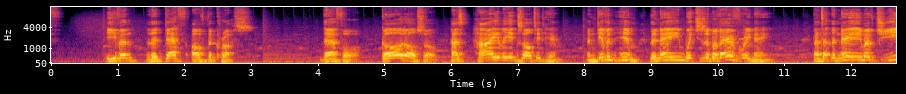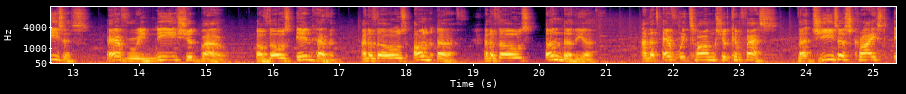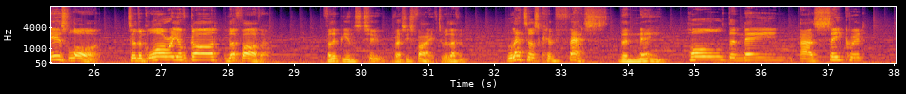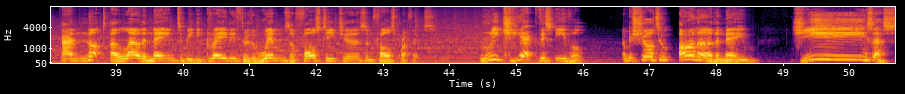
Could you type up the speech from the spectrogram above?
even the death of the cross. Therefore, God also has highly exalted him, and given him the name which is above every name, that at the name of Jesus, every knee should bow, of those in heaven, and of those on earth, and of those under the earth, and that every tongue should confess that Jesus Christ is Lord, to the glory of God the Father. Philippians 2, verses 5 to 11. Let us confess the name, hold the name as sacred and not allow the name to be degraded through the whims of false teachers and false prophets. Reject this evil and be sure to honor the name Jesus.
